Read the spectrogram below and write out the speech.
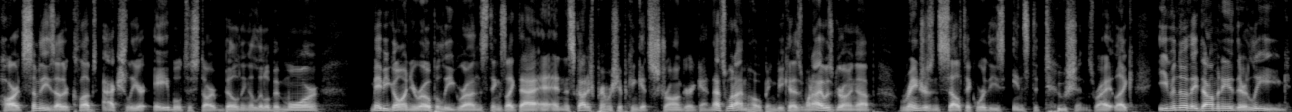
Hearts, some of these other clubs actually are able to start building a little bit more. Maybe go on Europa League runs, things like that, and, the Scottish Premiership can get stronger again. That's what I'm hoping because when I was growing up, Rangers and Celtic were these institutions, right? Like, even though they dominated their league,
